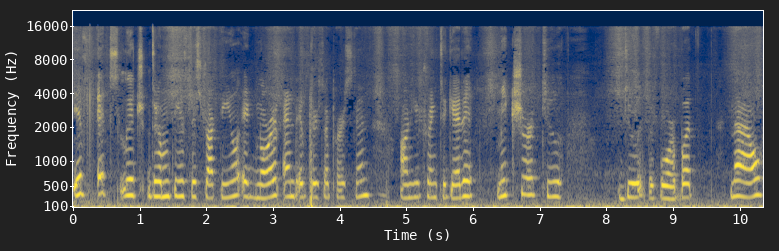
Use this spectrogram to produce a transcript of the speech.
if it's something is distracting you, ignore it. And if there's a person on you trying to get it, make sure to do it before. But now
